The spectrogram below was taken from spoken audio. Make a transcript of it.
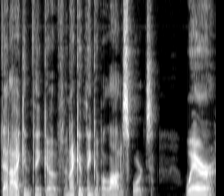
that I can think of and I can think of a lot of sports where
